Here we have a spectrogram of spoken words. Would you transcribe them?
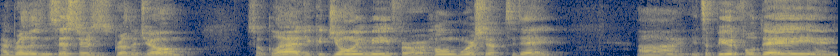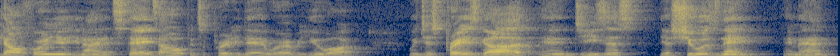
Hi, brothers and sisters. It's Brother Joe. So glad you could join me for home worship today. Uh, it's a beautiful day in California, United States. I hope it's a pretty day wherever you are. We just praise God in Jesus, Yeshua's name. Amen.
